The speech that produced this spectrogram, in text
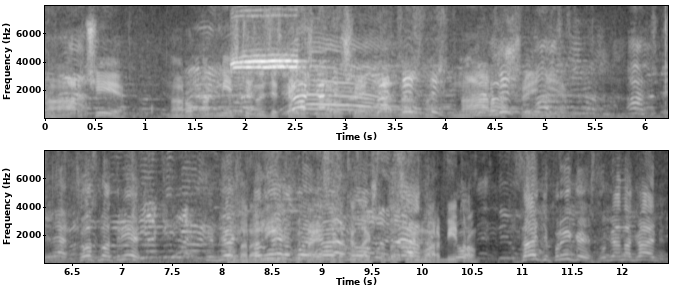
Арчи на ровном месте, но здесь, конечно, нарушение. Однозначно. Нарушение. Что смотреть? Ты бьешь Алиев второй ногой, пытается доказать что-то своему арбитру. Сзади прыгаешь двумя ногами.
